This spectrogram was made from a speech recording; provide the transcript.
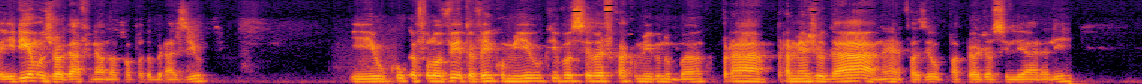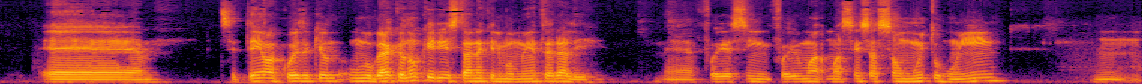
Iríamos jogar a final da Copa do Brasil. E o Cuca falou: Vitor, vem comigo que você vai ficar comigo no banco para me ajudar, né? Fazer o papel de auxiliar ali. É, se tem uma coisa que eu, um lugar que eu não queria estar naquele momento era ali. Né? Foi assim, foi uma, uma sensação muito ruim, um,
